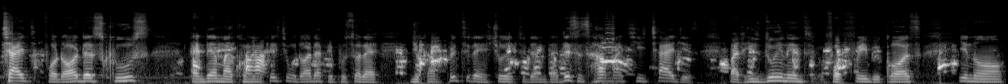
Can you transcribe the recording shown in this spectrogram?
charge for the other schools and then my communication with other people so that you can print it and show it to them that this is how much he charges. But he's doing it for free because, you know,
